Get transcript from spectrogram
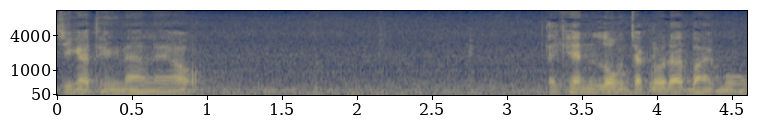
จริงอะถึงนานแล้ว แต่แค่ลงจากรถอะบ่ายโมง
